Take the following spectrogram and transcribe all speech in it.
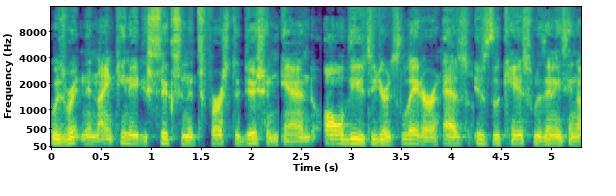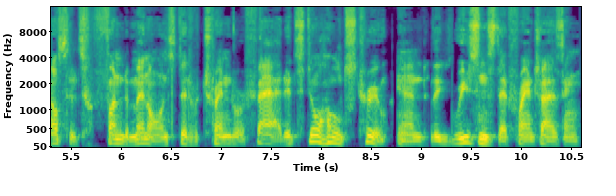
was written in 1986 in its first edition, and all these years later, as is the case with anything else that's fundamental instead of trend or fad, it still holds true. And the reasons that franchising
